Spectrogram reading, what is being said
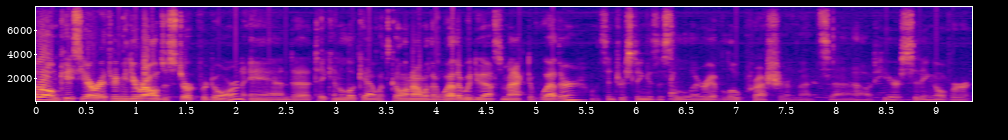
Hello, I'm KCRA 3 meteorologist Dirk Verdoorn, and uh, taking a look at what's going on with our weather. We do have some active weather. What's interesting is this little area of low pressure that's uh, out here sitting over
